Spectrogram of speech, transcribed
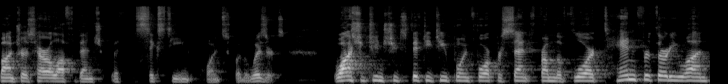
Montrezl Harrell off the bench with 16 points for the Wizards. Washington shoots 52.4% from the floor, 10 for 31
